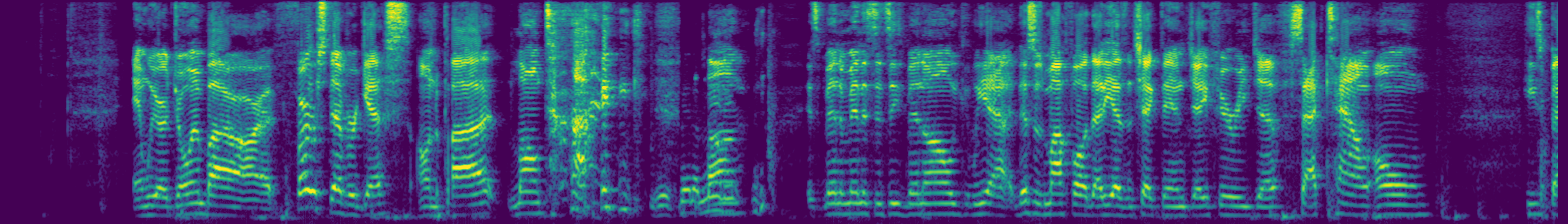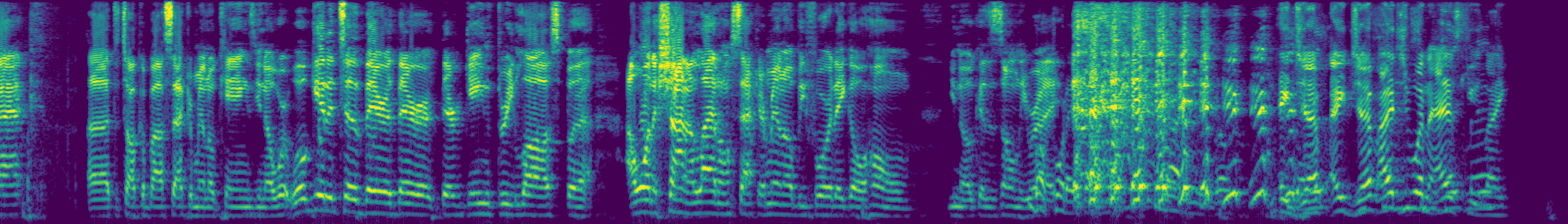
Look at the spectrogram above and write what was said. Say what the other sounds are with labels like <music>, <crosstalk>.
And we are joined by our first ever guest on the pod. Long time. It's been a minute. Long- it's been a minute since he's been on. We had this is my fault that he hasn't checked in. Jay Fury, Jeff Sactown own. He's back uh, to talk about Sacramento Kings. You know, we're, we'll get into their their their game three loss, but I want to shine a light on Sacramento before they go home. You know, because it's only right. Before they go home. <laughs> Get out of here, bro. <laughs> Hey Jeff, hey Jeff, I just want to ask you, like,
